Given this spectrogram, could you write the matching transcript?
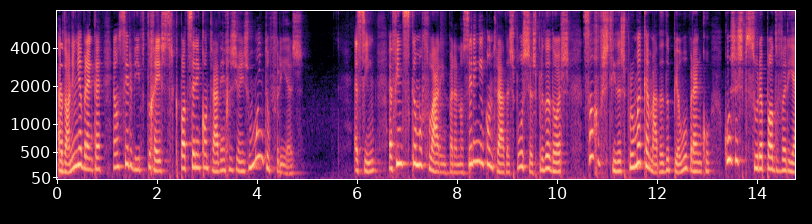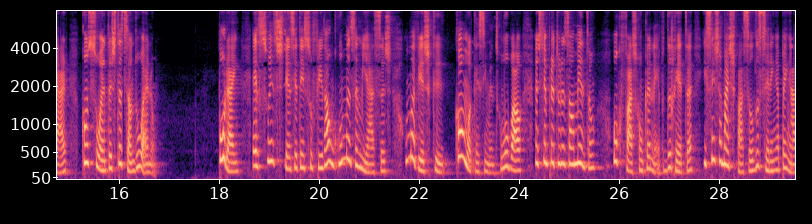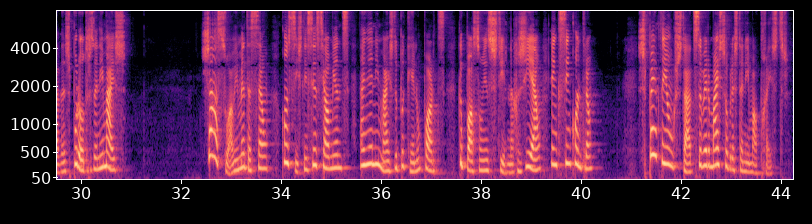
A doninha branca é um ser vivo terrestre que pode ser encontrado em regiões muito frias. Assim, a fim de se camuflarem para não serem encontradas pelos seus predadores, são revestidas por uma camada de pelo branco cuja espessura pode variar consoante a estação do ano. Porém, a sua existência tem sofrido algumas ameaças, uma vez que, com o aquecimento global, as temperaturas aumentam, o que faz com que a neve derreta e seja mais fácil de serem apanhadas por outros animais. Já a sua alimentação consiste essencialmente em animais de pequeno porte que possam existir na região em que se encontram. Espero que tenham gostado de saber mais sobre este animal terrestre.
